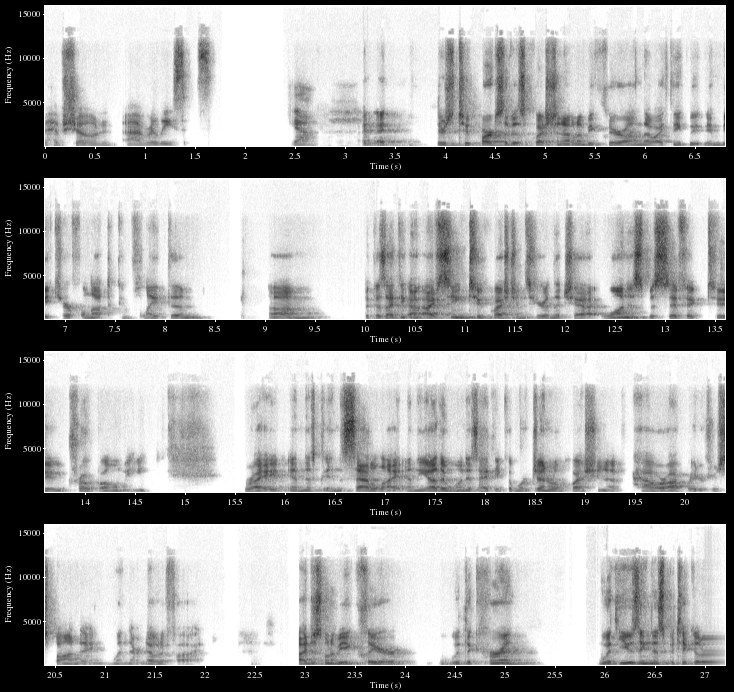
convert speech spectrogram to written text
have shown uh, releases? Yeah. I, I, there's two parts of this question I want to be clear on, though. I think we and be careful not to conflate them, um, because I think I, have seen two questions here in the chat. One is specific to TROPOMI, right in this in the satellite and the other one is i think a more general question of how are operators responding when they're notified i just want to be clear with the current with using this particular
